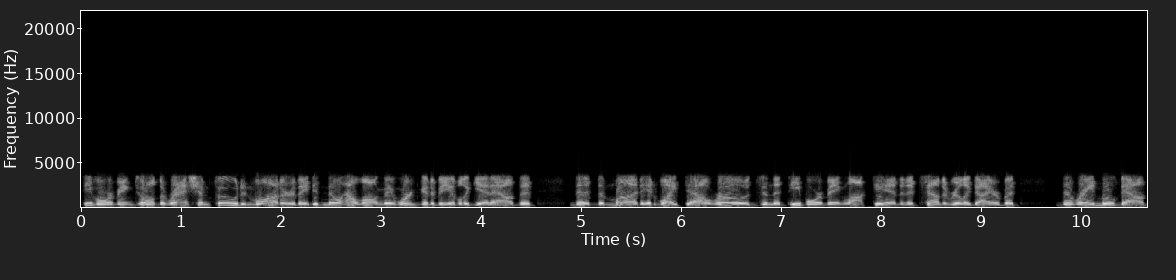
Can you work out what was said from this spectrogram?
people were being told to ration food and water. They didn't know how long they weren't going to be able to get out. That the the mud had wiped out roads and that people were being locked in, and it sounded really dire. But the rain moved out.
